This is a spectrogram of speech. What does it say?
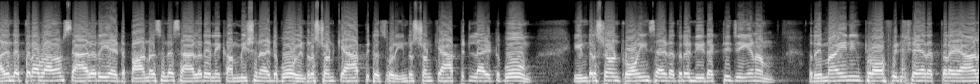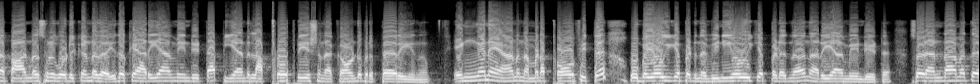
അതിന്റെ എത്ര ഭാഗം? സാലറി ആയിട്ട് പാർട്ണേഴ്സിന്റെ സാലറി അല്ലെങ്കിൽ കമ്മീഷൻ ആയിട്ട് പോകും interest on capital sorry interest on capital ആയിട്ട് പോകും ഇൻട്രസ്റ്റ് ഓൺ ഡ്രോയിങ്സ് ആയിട്ട് എത്ര ഡിഡക്ട് ചെയ്യണം? റിമൈനിങ് പ്രോഫിറ്റ് ഷെയർ എത്രയാണ് പാർട്ണേഴ്സിന് കൊടുക്കേണ്ടത്? ഇതൊക്കെ അറിയാൻ വേണ്ടിയിട്ട് P and L appropriation account prepare ചെയ്യുന്നു. എങ്ങനെയാണ് നമ്മുടെ പ്രോഫിറ്റ് ഉപയോഗിക്കപ്പെടുന്നത് വിനിയോഗിക്കപ്പെടുന്നത് എന്ന് അറിയാൻ വേണ്ടിയിട്ട്. സോ രണ്ടാമത്തെ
